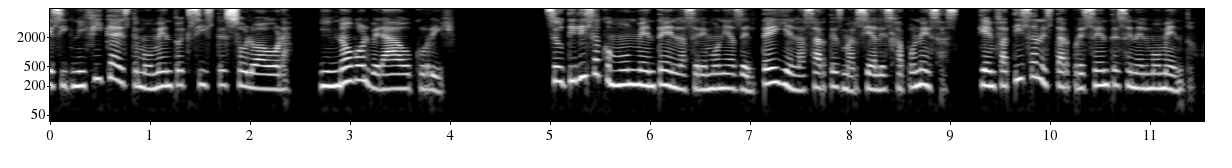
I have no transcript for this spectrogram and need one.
que significa este momento existe solo ahora, y no volverá a ocurrir. Se utiliza comúnmente en las ceremonias del té y en las artes marciales japonesas, que enfatizan estar presentes en el momento.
